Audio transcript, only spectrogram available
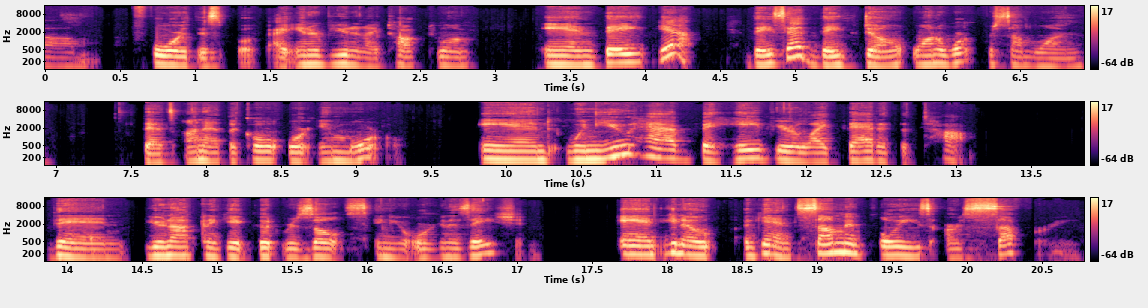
um, for this book, I interviewed and I talked to them, and they, yeah, they said they don't want to work for someone that's unethical or immoral. And when you have behavior like that at the top, then you're not going to get good results in your organization. And, you know, again, some employees are suffering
